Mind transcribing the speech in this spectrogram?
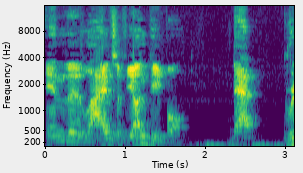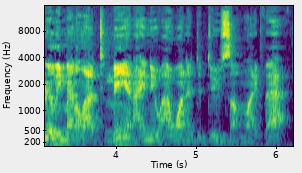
in the lives of young people, that really meant a lot to me, and I knew I wanted to do something like that.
